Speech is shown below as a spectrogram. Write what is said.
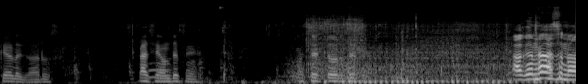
केड़ा घर उस? ऐसे आंदे पे ऐसे टुरदे पे अगर नास ना।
